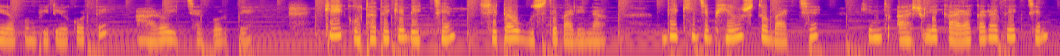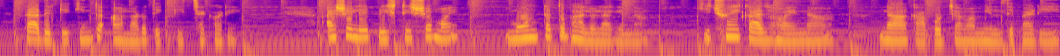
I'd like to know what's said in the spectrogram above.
এরকম ভিডিও করতে আরও ইচ্ছা করবে। কে কোথা থেকে দেখছেন সেটাও বুঝতে পারি না। দেখি যে ভিউজ তো বাড়ছে, কিন্তু আসলে কারা কারা দেখছেন, তাদেরকে কিন্তু আমারও দেখতে ইচ্ছা করে। আসলে বৃষ্টির সময় মনটা তো ভালো লাগে না। কিছুই কাজ হয় না। না কাপড় জামা মেলতে পারি,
